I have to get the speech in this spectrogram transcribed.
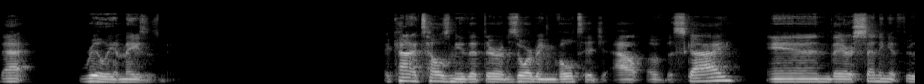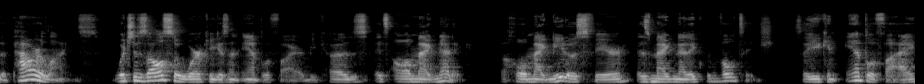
That really amazes me. It kind of tells me that they're absorbing voltage out of the sky and they're sending it through the power lines, which is also working as an amplifier because it's all magnetic. The whole magnetosphere is magnetic with voltage. So you can amplify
